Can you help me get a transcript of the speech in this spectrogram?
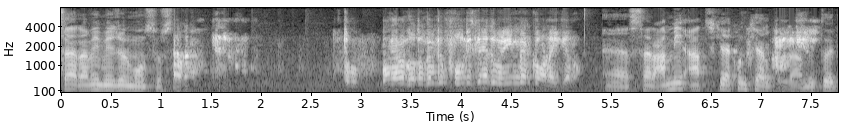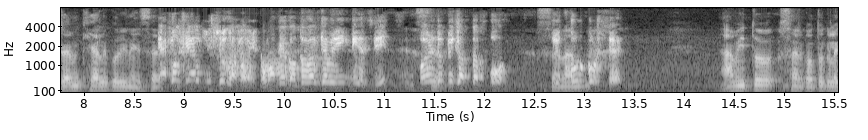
স্যার আমি মেজর মনসুর স্যার। তোমাকে আমি গতকালকে ফোন না তুমি রিং ব্যাক করো নাই কেন? হ্যাঁ, স্যার আমি আজকে এখন খেয়াল করলাম আমি তো এটা আমি খেয়াল করি নাই স্যার। এখন খেয়াল করছ কেন? তোমাকে গতকালকে আমি রিং দিয়েছি। When to pick up the phone sir, phone করছে? আমি তো স্যার গতকালে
